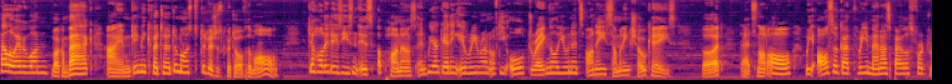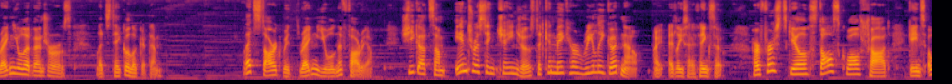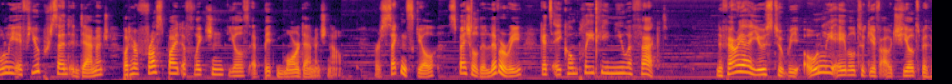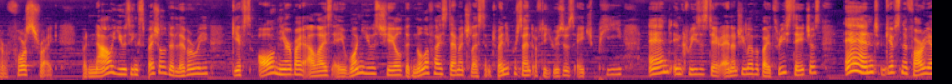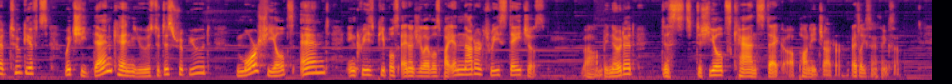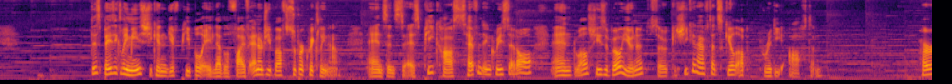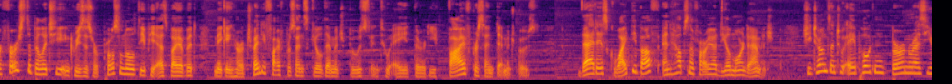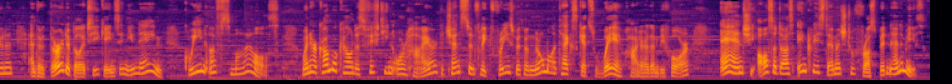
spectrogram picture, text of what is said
Hello everyone, welcome back. I am Gaming Quitte, the most delicious quitter of them all. The holiday season is upon us and we are getting a rerun of the old Dragonyule units on a summoning showcase. But that's not all, we also got 3 mana spirals for Dragonyule adventurers. Let's take a look at them. Let's start with Dragonyule Nefaria. She got some interesting changes that can make her really good now. I, at least I think so. Her first skill, Stall Squall Shot, gains only a few percent in damage, but her Frostbite Affliction deals a bit more damage now. Her second skill, Special Delivery, gets a completely new effect. Nefaria used to be only able to give out shields with her Force Strike, but now using Special Delivery gives all nearby allies a one-use shield that nullifies damage less than 20% of the user's HP and increases their energy level by 3 stages and gives Nefaria two gifts which she then can use to distribute more shields and increase people's energy levels by another 3 stages. Um, be noted, this, the shields can stack upon each other. At least I think so. This basically means she can give people a level 5 energy buff super quickly now. And since the SP costs haven't increased at all, and well, she's a bow unit, so she can have that skill up pretty often. Her first ability increases her personal DPS by a bit, making her 25% skill damage boost into a 35% damage boost. That is quite the buff and helps Nefaria deal more damage. She turns into a potent burn res unit, and her third ability gains a new name, Queen of Smiles. When her combo count is 15 or higher, the chance to inflict freeze with her normal attacks gets way higher than before, and she also does increased damage to frostbitten enemies.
